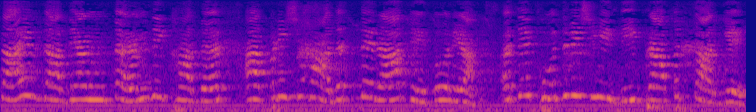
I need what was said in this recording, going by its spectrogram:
ਸਾਹਿਬਜ਼ਾਦਿਆਂ ਨੂੰ ਧਰਮ ਦੀ ਖਾਤਰ ਆਪਣੀ ਸ਼ਹਾਦਤ ਦੇ ਰਾਹ ਤੇ ਤੋਰਿਆ ਅਤੇ ਖੁਦ ਵੀ ਸ਼ਹੀਦੀ ਪ੍ਰਾਪਤ ਕਰ ਗਏ।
